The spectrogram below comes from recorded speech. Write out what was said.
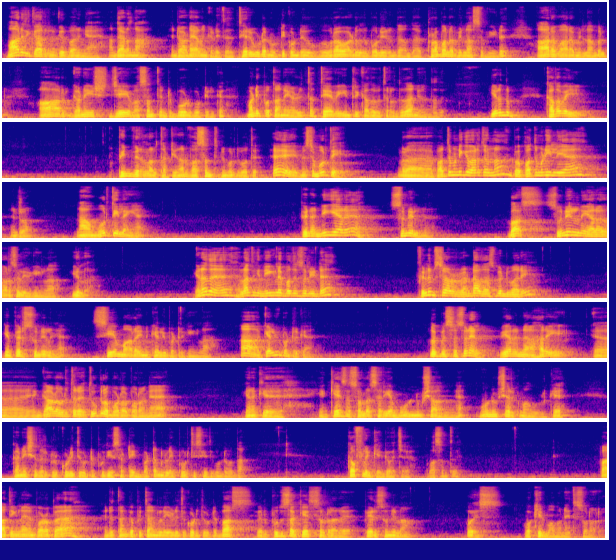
மாருதிக்காரனுக்கு பாருங்க. அந்த இடம்தான் என்ற அடையாளம் கிடைத்தது. தெருவுடன் ஒட்டிக்கொண்டு உறவாடுவது போல இருந்த அந்த பிரபல விலாச வீடு ஆரவாரம் இல்லாமல் ஆர். கணேஷ் ஜே. வசந்த் என்று போர்டு போட்டிருக்க மணிப்பொத்தானை அழுத்த தேவையின்றி கதவு திறந்துதான் இருந்தது. இருந்தும் கதவை பின் விரலால் தட்டினார் வசந்த் நிமிர்ந்து பார்த்து ஹே மிஸ்டர் மூர்த்தி உங்களை பத்து மணிக்கு வர சொன்னோம் இப்போ பத்து மணி இல்லையா? என்றான். நான் மூர்த்தி இல்லைங்க. பின்ன நீங்கள் யார்? சுனில். பாஸ் சுனில்னு யாராவது வர சொல்லியிருக்கீங்களா? இல்லை. என்னது எல்லாத்துக்கும் நீங்களே பதில் சொல்லிட்ட? ஃபிலிம் ஸ்டாரோட ரெண்டாவது ஹஸ்பண்ட் மாதிரி. என் பேர் சுனிலுங்க. சிஎம்ஆர்ஐன்னு கேள்விப்பட்டிருக்கீங்களா? ஆ கேள்விப்பட்டிருக்கேன். லுக் மிஸ்டர் சுனில் வேறு இன் ஹரி எங்கால ஒருத்தரை தூக்கில் போட போகிறாங்க எனக்கு என் கேஸை சொல்ல சரியாக மூணு நிமிஷம் ஆகுங்க. மூணு நிமிஷம் இருக்குமா உங்களுக்கு? கணேஷ் அதற்குள் குளித்து விட்டு புதிய சட்டையின் பட்டன்களை பூர்த்தி செய்து கொண்டு வந்தான். கஃப்லிங்க் எங்கே வச்ச வசந்த்? பார்த்தீங்களா என் பழப்ப? என்று தங்க பித்தான்களை எடுத்து கொடுத்து விட்டு பாஸ் இவர் புதுசாக கேஸ் சொல்கிறாரு பேர் சுனிலாம் ஓ எஸ். வக்கீல் மாமன் இது சொல்கிறாரு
